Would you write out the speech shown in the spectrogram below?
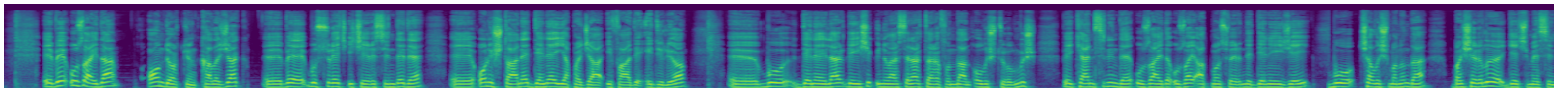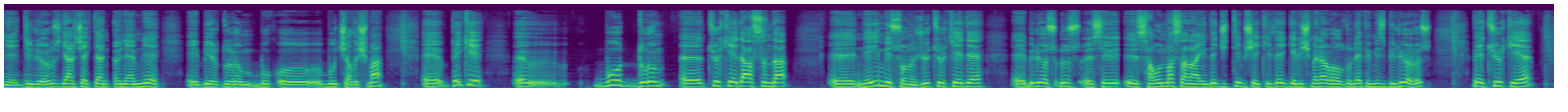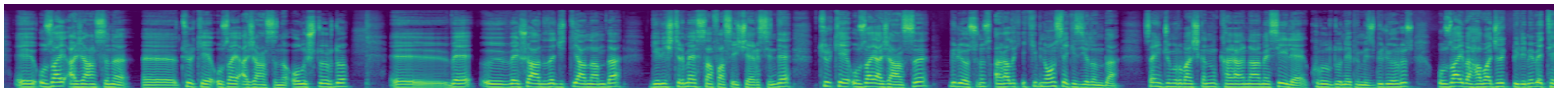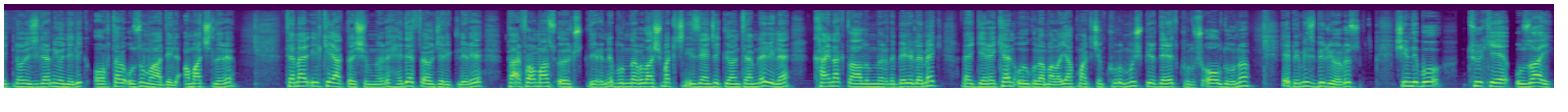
E, ve uzayda 14 gün kalacak e, ve bu süreç içerisinde de e, 13 tane deney yapacağı ifade ediliyor. E, bu deneyler değişik üniversiteler tarafından oluşturulmuş ve kendisinin de uzayda uzay atmosferinde deneyeceği bu çalışmanın da başarılı geçmesini diliyoruz. Gerçekten önemli e, bir durum bu e, bu çalışma. E, peki e, bu durum e, Türkiye'de aslında e, neyin bir sonucu? Türkiye'de e, biliyorsunuz e, e, savunma sanayinde ciddi bir şekilde gelişmeler olduğunu hepimiz biliyoruz. Ve Türkiye e, uzay ajansını, e, Türkiye uzay ajansını oluşturdu. E, ve e, ve şu anda da ciddi anlamda geliştirme safhası içerisinde Türkiye Uzay Ajansı biliyorsunuz Aralık 2018 yılında Sayın Cumhurbaşkanı'nın kararnamesiyle kurulduğunu hepimiz biliyoruz. Uzay ve havacılık bilimi ve teknolojilerine yönelik orta ve uzun vadeli amaçları temel ilke yaklaşımları, hedef ve öncelikleri, performans ölçütlerini bunlara ulaşmak için izlenecek yöntemler ile kaynak dağılımlarını belirlemek ve gereken uygulamalar yapmak için kurulmuş bir devlet kuruluşu olduğunu hepimiz biliyoruz. Şimdi bu Türkiye Uzay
